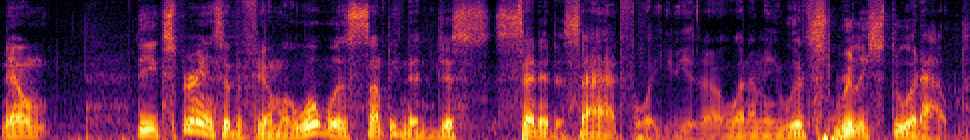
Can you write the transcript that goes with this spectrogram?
Now, the experience of the film, what was something that just set it aside for you? You know what I mean? What really stood out?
